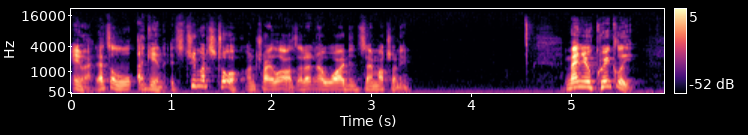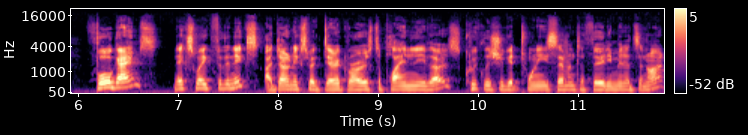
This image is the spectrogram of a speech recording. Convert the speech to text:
Anyway, that's a again, it's too much talk on Trey Lyles. I don't know why I did so much on him. Emmanuel Quickley, Four games next week for the Knicks. I don't expect Derrick Rose to play in any of those. Quickley should get 27 to 30 minutes a night.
